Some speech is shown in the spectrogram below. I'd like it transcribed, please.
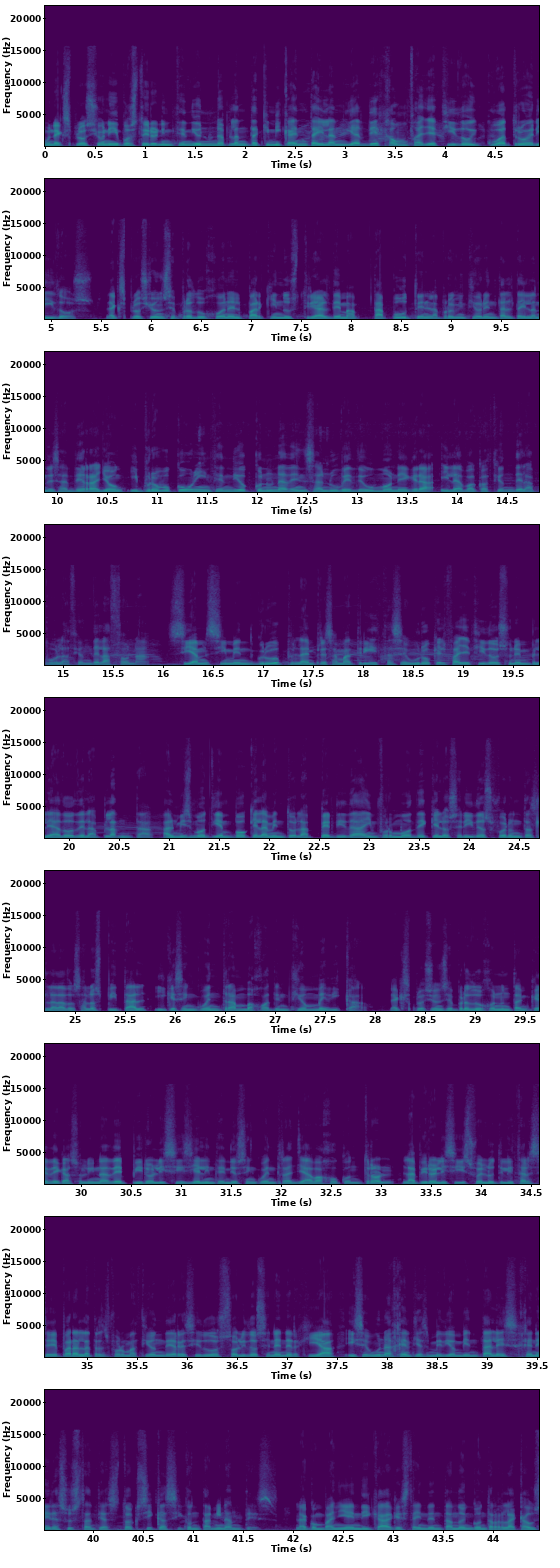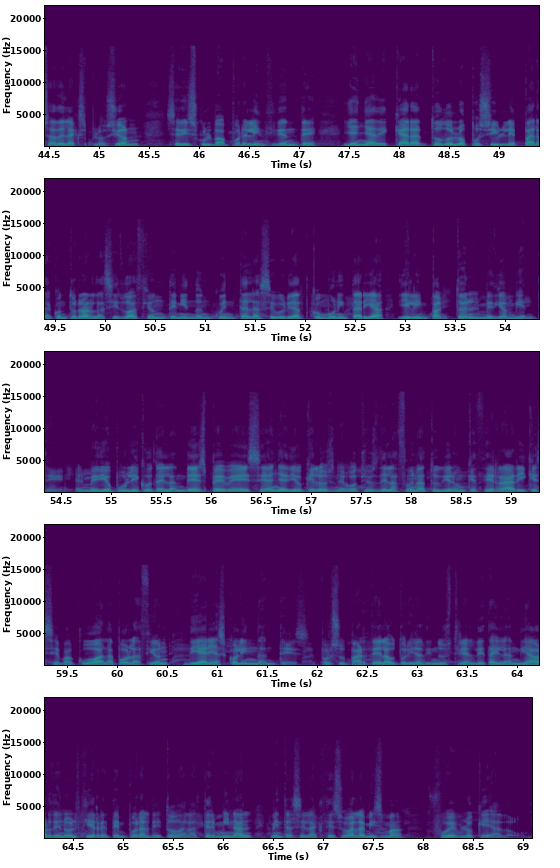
Una explosión y posterior incendio en una planta química en Tailandia deja un fallecido y cuatro heridos. La explosión se produjo en el parque industrial de Maptaput, en la provincia oriental tailandesa de Rayong, y provocó un incendio con una densa nube de humo negra y la evacuación de la población de la zona. Siam Cement Group, la empresa matriz, aseguró que el fallecido es un empleado de la planta, al mismo tiempo que lamentó la pérdida informó de que los heridos fueron trasladados al hospital y que se encuentran bajo atención médica. La explosión se produjo en un tanque de gasolina de pirólisis y el incendio se encuentra ya bajo control. La pirólisis suele utilizarse para la transformación de residuos sólidos en energía y según agencias medioambientales genera sustancias tóxicas y contaminantes. La compañía indica que está intentando encontrar la causa de la explosión, se disculpa por el incidente y añade que hará todo lo posible para controlar la situación teniendo en cuenta la seguridad comunitaria y el impacto en el medio ambiente. El medio público tailandés PBS añadió que los negocios de la zona tuvieron que cerrar y que se evacuó a la población de áreas colindantes. Por su parte, la Autoridad Industrial de Tailandia ordenó el cierre temporal de toda la terminal, mientras el acceso a la misma fue bloqueado.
